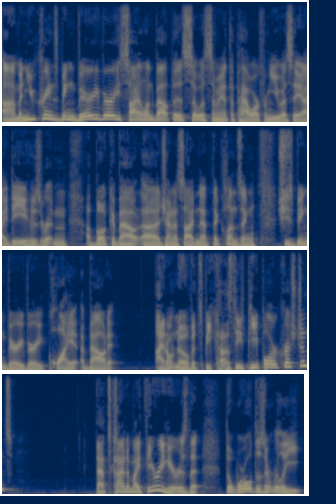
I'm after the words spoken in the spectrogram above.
um, and Ukraine's being very, very silent about this. So is Samantha Power from USAID, who's written a book about uh, genocide and ethnic cleansing. She's being very, very quiet about it. I don't know if it's because these people are Christians that's kind of my theory here is that the world doesn't really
